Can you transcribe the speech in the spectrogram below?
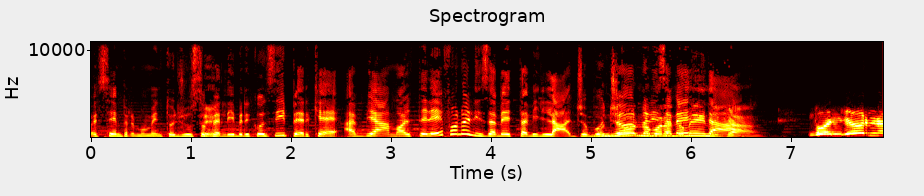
è sempre il momento giusto Sì. per libri così perché abbiamo al telefono Elisabetta Villaggio. Buongiorno, buona Elisabetta. domenica. Buongiorno,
